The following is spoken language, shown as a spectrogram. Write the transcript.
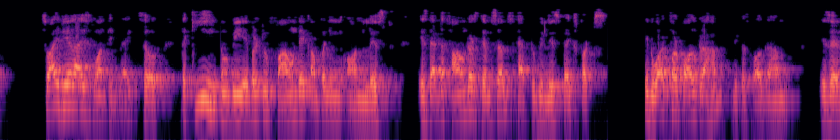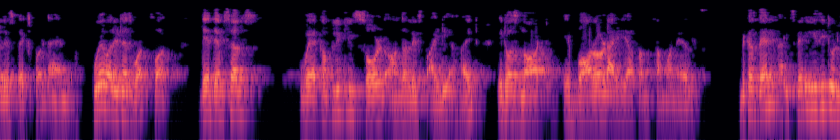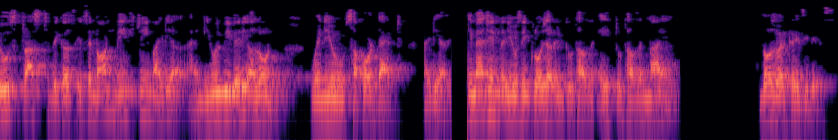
So I realized one thing, right? So the key to be able to found a company on Lisp is that the founders themselves have to be Lisp experts. It worked for Paul Graham because Paul Graham is a Lisp expert and whoever it has worked for, they themselves were completely sold on the Lisp idea, right? It was not a borrowed idea from someone else. Because then it's very easy to lose trust because it's a non-mainstream idea and you will be very alone when you support that idea. Imagine using Clojure in 2008, 2009 those were crazy days.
